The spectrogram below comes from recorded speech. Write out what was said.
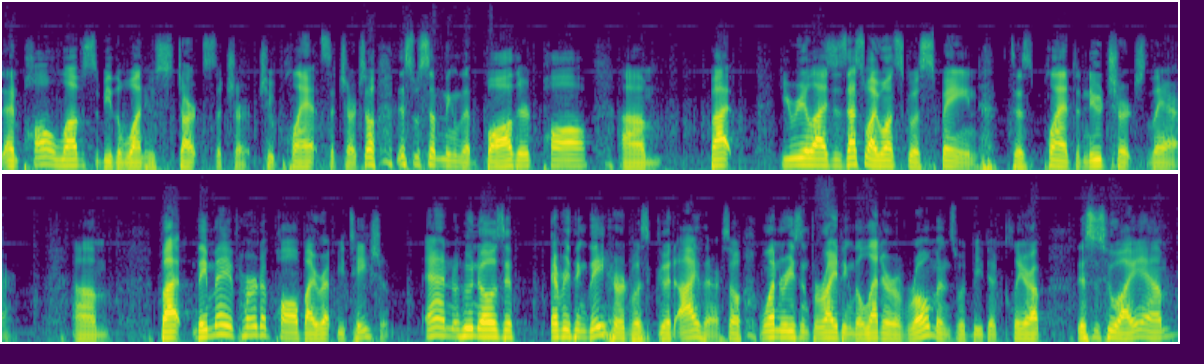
And Paul loves to be the one who starts the church, who plants the church. So this was something that bothered Paul. Um, but he realizes that's why he wants to go to Spain to plant a new church there. Um, but they may have heard of Paul by reputation. And who knows if everything they heard was good either. So, one reason for writing the letter of Romans would be to clear up this is who I am,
